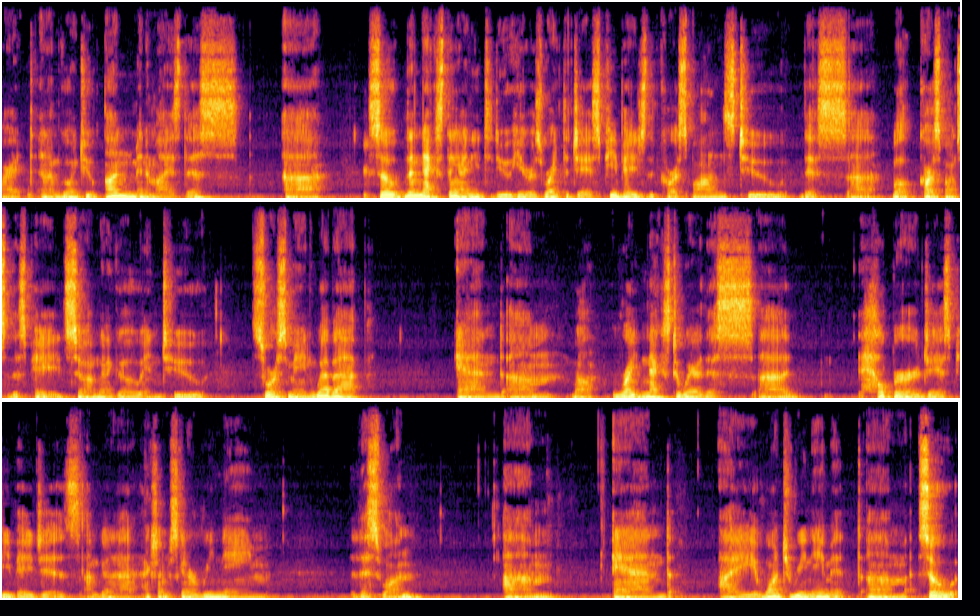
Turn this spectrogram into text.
All right, and I'm going to unminimize this. Uh, so the next thing I need to do here is write the JSP page that corresponds to this, uh, well, corresponds to this page. So I'm going to go into source main web app, and um, well, right next to where this uh, helper JSP page is, I'm gonna actually I'm just gonna rename this one. Um, and I want to rename it. Um, so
